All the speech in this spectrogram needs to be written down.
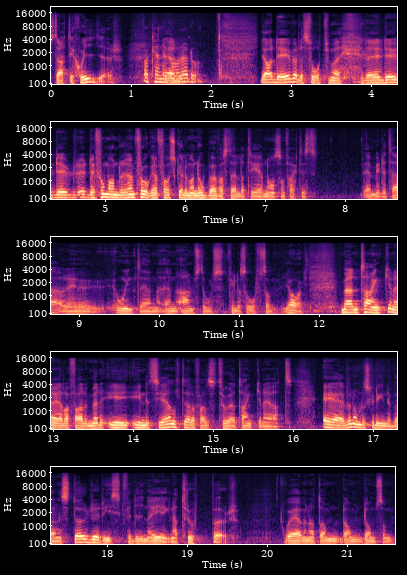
strategier. Vad kan det vara då? Ja, det är väldigt svårt för mig. Det, det, det, det får man, den frågan skulle man nog behöva ställa till någon som faktiskt är militär eh, och inte en, en armstolsfilosof som jag. Men tanken är i alla fall, men initiellt i alla fall så tror jag tanken är att även om det skulle innebära en större risk för dina egna trupper och även att de, de, de som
